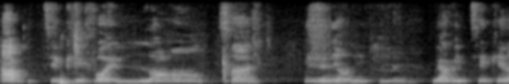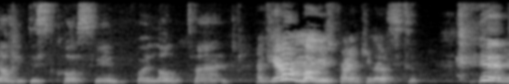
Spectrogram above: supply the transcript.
have been thinking for a long time. Isn't it, honey? We have been thinking and been discussing for a long time. Have you had mommy's pranking us? To... Yeah,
